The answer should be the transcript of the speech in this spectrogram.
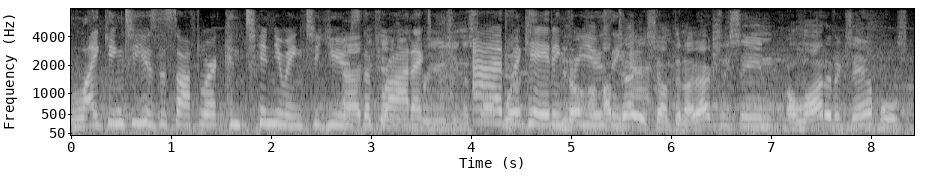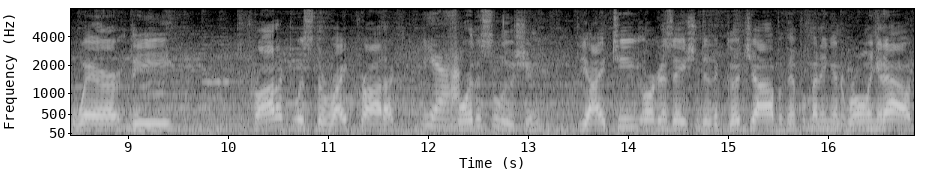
liking to use the software, continuing to use advocating the product, the advocating you know, for using it. I'll tell that. you something, I've actually seen a lot of examples where the product was the right product yeah. for the solution, the IT organization did a good job of implementing and rolling it out,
